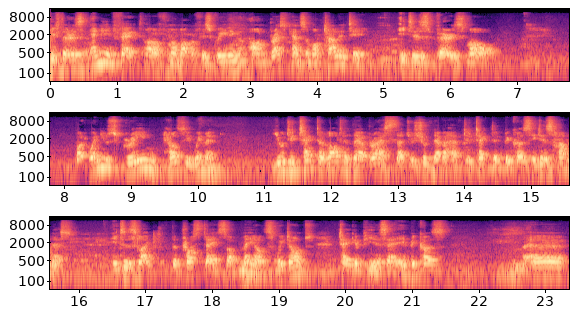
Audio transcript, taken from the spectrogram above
If there is any effect of mammography screening on breast cancer mortality, it is very small. But when you screen healthy women, you detect a lot in their breasts that you should never have detected because it is harmless. It is like the prostates of males. We don't take a PSA because uh,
